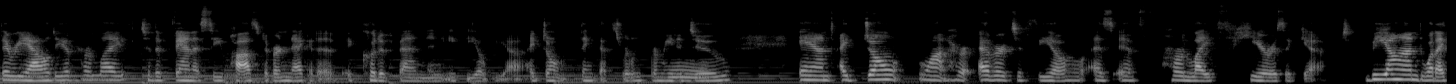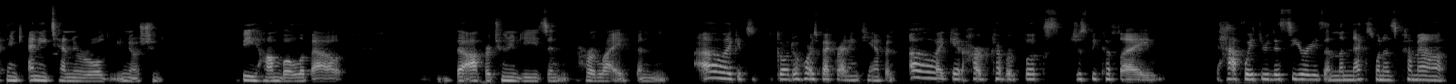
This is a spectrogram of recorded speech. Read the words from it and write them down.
the reality of her life to the fantasy, positive or negative, it could have been in Ethiopia. I don't think that's really for me to mm. do. And I don't want her ever to feel as if her life here is a gift beyond what I think any 10 year old, you know, should be humble about the opportunities in her life. And oh, I get to go to horseback riding camp. And oh, I get hardcover books just because I halfway through the series and the next one has come out.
